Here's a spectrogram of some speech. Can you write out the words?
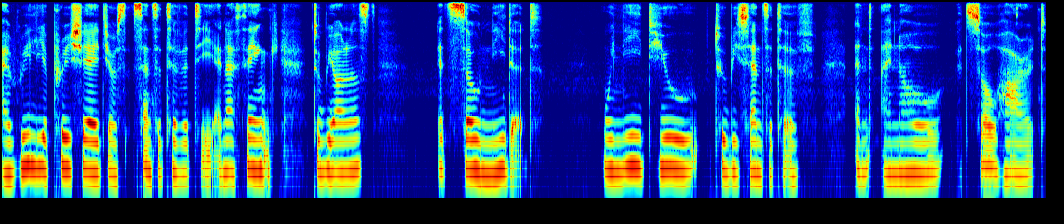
I really appreciate your sensitivity and I think to be honest it's so needed. We need you to be sensitive and I know it's so hard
